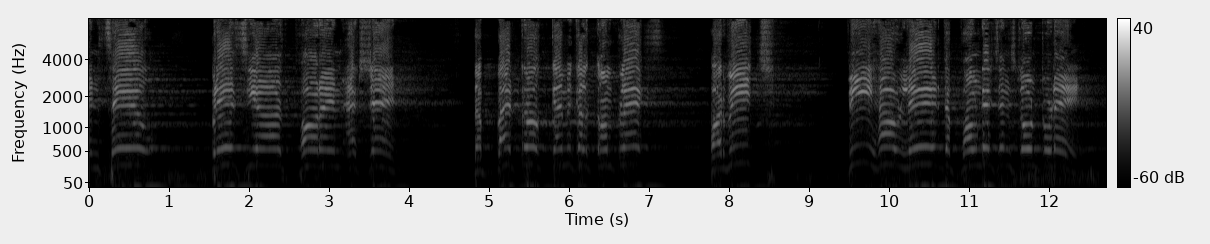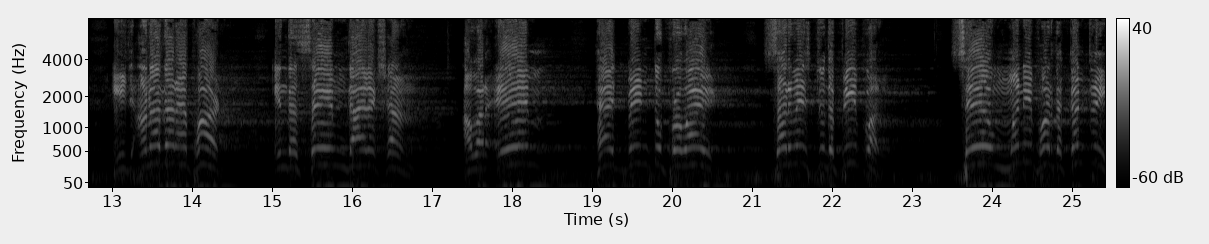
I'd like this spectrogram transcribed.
and save precious foreign exchange. The petrochemical complex for which we have laid the foundation stone today is another effort in the same direction. Our aim has been to provide service to the people, save money for the country,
